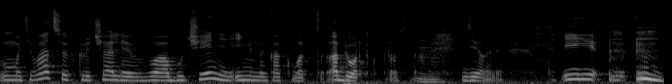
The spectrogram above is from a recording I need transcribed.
мотивацию включали в обучение именно как вот обертку просто mm-hmm. делали. И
